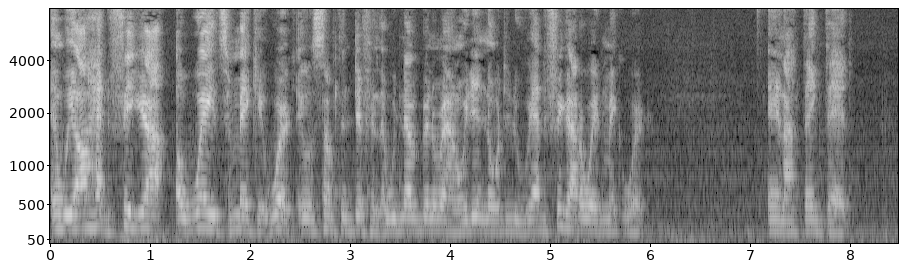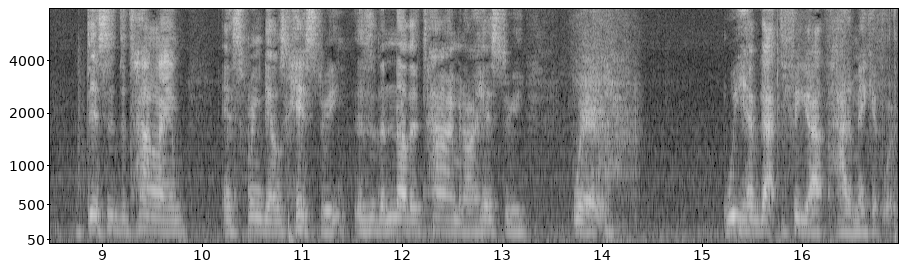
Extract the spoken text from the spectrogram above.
and we all had to figure out a way to make it work. It was something different that we'd never been around. We didn't know what to do. We had to figure out a way to make it work. And I think that this is the time in Springdale's history. This is another time in our history where we have got to figure out how to make it work.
